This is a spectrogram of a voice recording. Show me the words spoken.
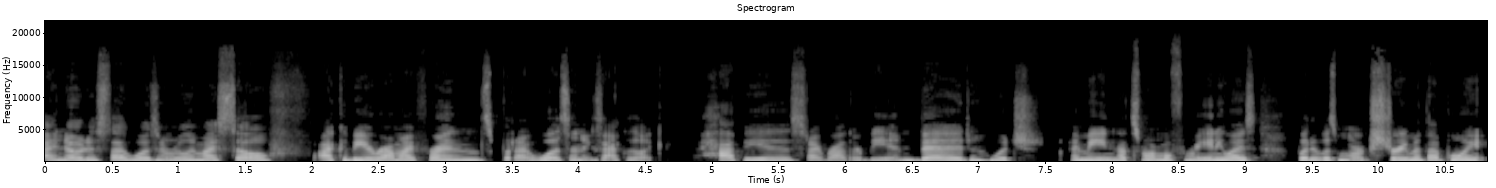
I noticed I wasn't really myself. I could be around my friends, but I wasn't exactly like happiest. I'd rather be in bed, which I mean, that's normal for me anyways, but it was more extreme at that point.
